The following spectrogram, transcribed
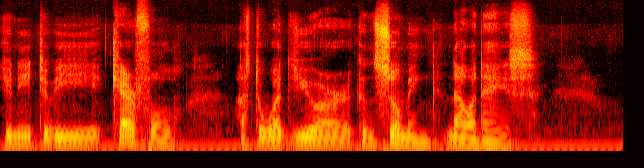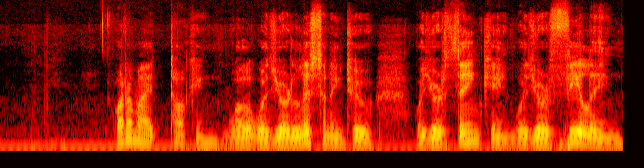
You need to be careful as to what you are consuming nowadays. What am I talking? Well, what you're listening to, what you're thinking, what you're feeling,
